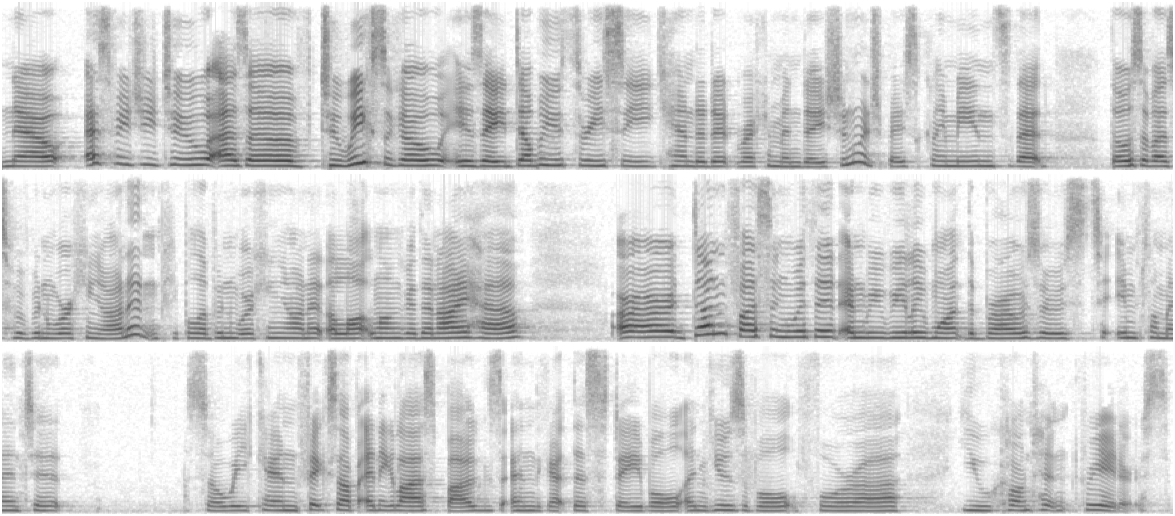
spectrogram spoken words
Now, SVG2, as of two weeks ago, is a W3C candidate recommendation, which basically means that those of us who have been working on it, and people have been working on it a lot longer than I have, are done fussing with it, and we really want the browsers to implement it so we can fix up any last bugs and get this stable and usable for uh, you content creators.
